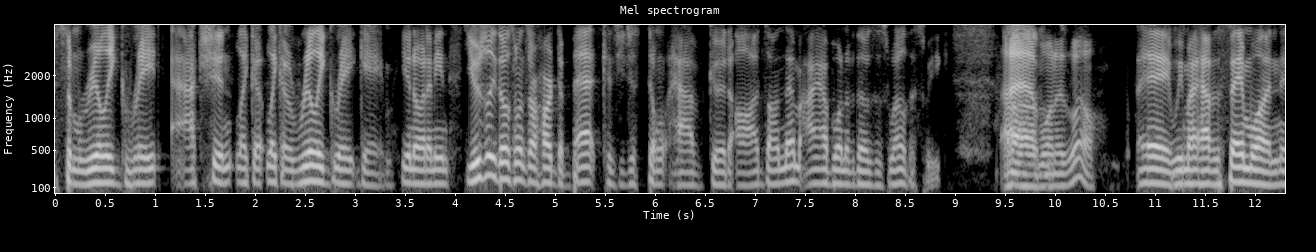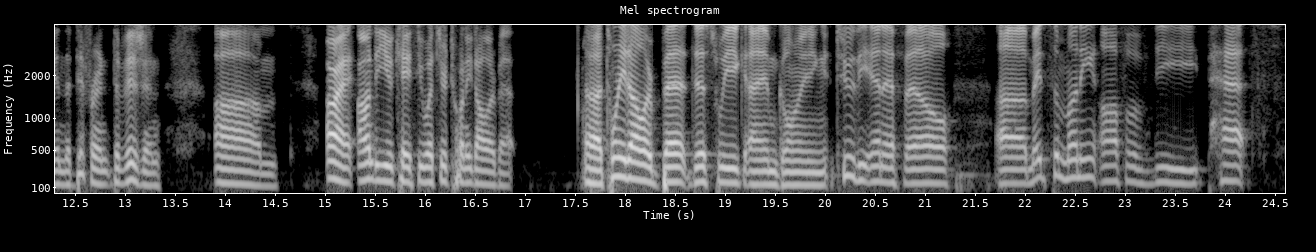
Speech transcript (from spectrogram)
some really great action, like a like a really great game. You know what I mean? Usually those ones are hard to bet because you just don't have good odds on them. I have one of those as well this week. I um, have one as well. Hey, we might have the same one in the different division. Um, all right, on to you, Casey. What's your twenty dollar bet? Uh, twenty dollar bet this week. I am going to the NFL. Uh, made some money off of the Pats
